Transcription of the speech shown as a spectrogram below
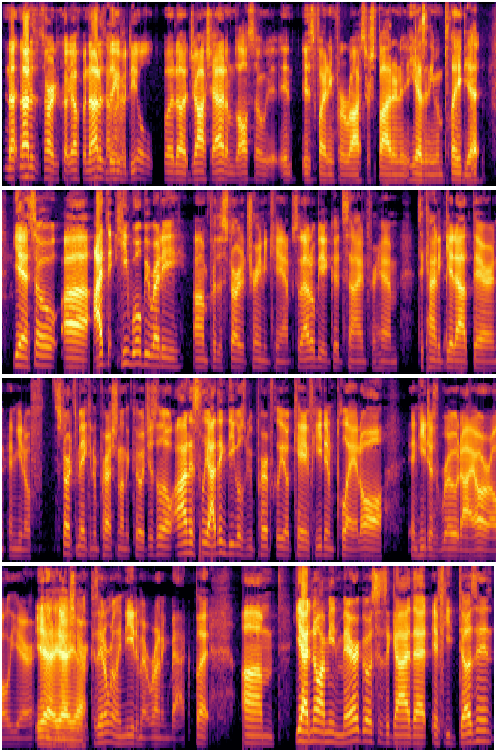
not, not as sorry to cut you off, but not as No, big no, of a deal. But uh, Josh Adams also is fighting for a roster spot, and he hasn't even played yet. Yeah, so uh, I think he will be ready um, for the start of training camp. So that'll be a good sign for him to kind of get out there and, and you know f- start to make an impression on the coaches. Although honestly, I think the Eagles would be perfectly okay if he didn't play at all and he just rode IR all year. Yeah, yeah, yeah. Because they don't really need him at running back. But um, yeah, no, I mean Maragos is a guy that if he doesn't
